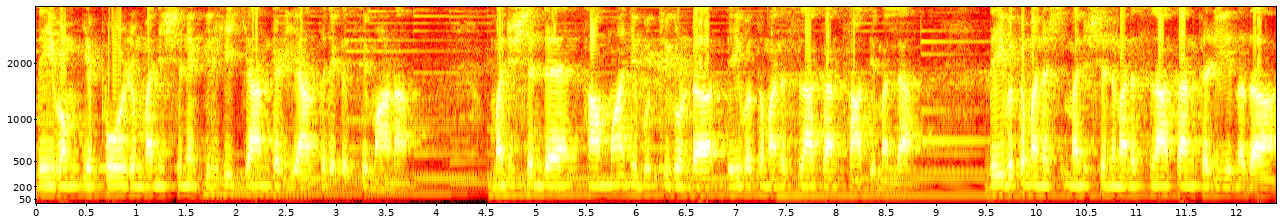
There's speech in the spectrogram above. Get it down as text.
ദൈവം എപ്പോഴും മനുഷ്യനെ ഗ്രഹിക്കാൻ കഴിയാത്ത രഹസ്യമാണ്. മനുഷ്യന്റെ സാമാന്യ ബുദ്ധി കൊണ്ട് ദൈവത്തെ മനസ്സിലാക്കാൻ സാധ്യമല്ല. ദൈവത്തെ മനുഷ്യ മനുഷ്യന് മനസ്സിലാക്കാൻ കഴിയുന്നത്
